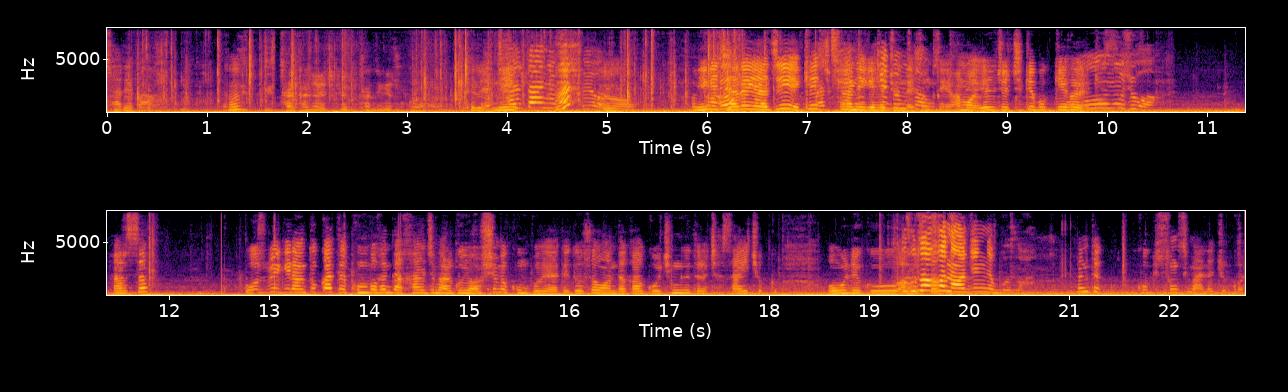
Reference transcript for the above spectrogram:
잘해봐. 응? 잘 다녀야지 계속 다니게 해줄 거야. 그래, 니. 어. 이게 잘해야지 나 다니게 논다고. 선생님. 한번 일주일 지켜볼게, 요 너무 좋아. 알았어? 우즈벡이랑 똑같은 공부한다 하지 말고 열심히 공부해야 돼. 도서관다 가고 친구들은 잘 사이 좋고 어울리고. 도서관 어딘지 몰라. 근데 거기 송심 안 해줄 거야.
